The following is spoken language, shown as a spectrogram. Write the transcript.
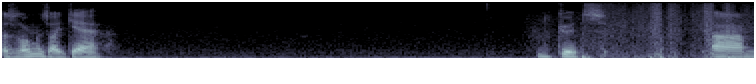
as long as I get good um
